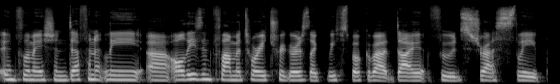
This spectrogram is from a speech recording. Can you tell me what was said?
inflammation definitely uh, all these inflammatory triggers like we've spoke about diet food stress sleep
